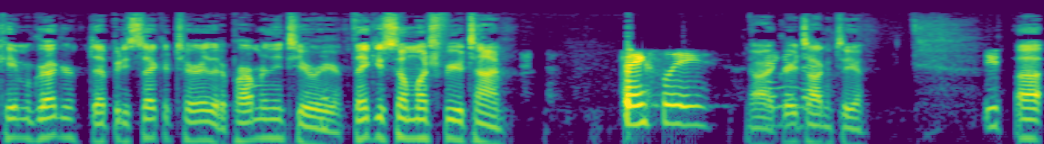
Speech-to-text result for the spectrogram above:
Kate MacGregor, Deputy Secretary of the Department of the Interior. Thank you so much for your time. Thanks, Lee. All right, Hang great talking to you. Uh,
